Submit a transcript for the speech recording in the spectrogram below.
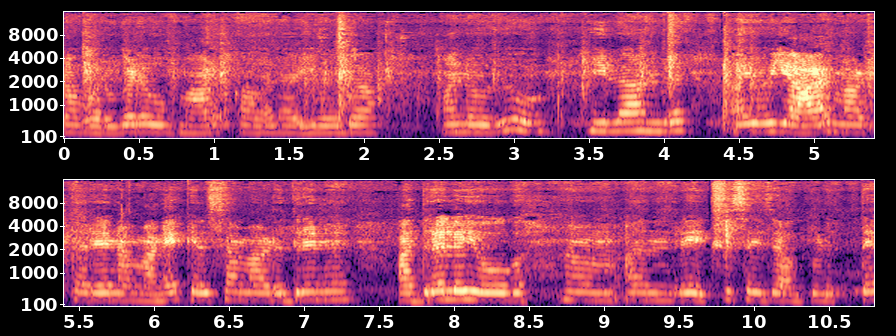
ನಾವು ಹೊರಗಡೆ ಹೋಗಿ ಮಾಡೋಕ್ಕಾಗಲ್ಲ ಯೋಗ ಅನ್ನೋರು. ಇಲ್ಲ ಅಂದರೆ, ಅಯ್ಯೋ, ಯಾರು ಮಾಡ್ತಾರೆ? ನಮ್ಮ ಮನೆ ಕೆಲಸ ಮಾಡಿದ್ರೇ ಅದರಲ್ಲೇ ಯೋಗ ಅಂದರೆ ಎಕ್ಸಸೈಸ್ ಆಗಿಬಿಡುತ್ತೆ.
